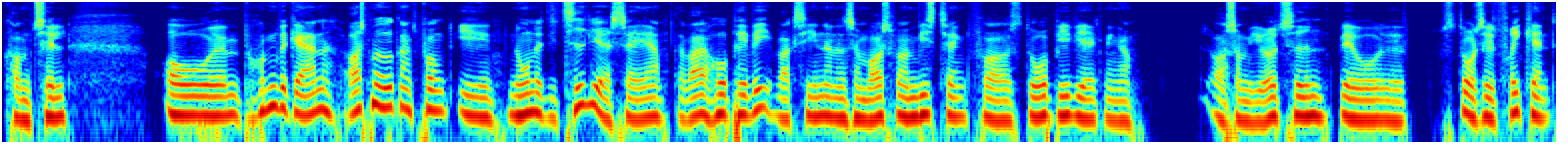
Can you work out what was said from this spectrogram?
kom til. Og øh, hun vil gerne, også med udgangspunkt i nogle af de tidligere sager, der var HPV-vaccinerne, som også var mistænkt for store bivirkninger, og som i øvrigt siden blev øh, stort set frikendt.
